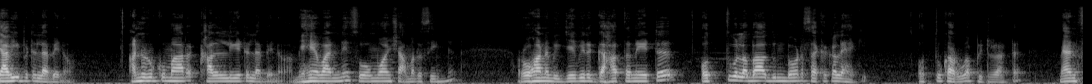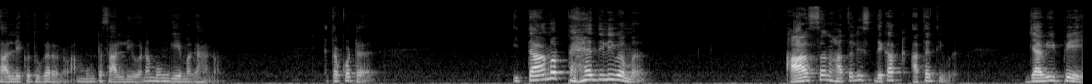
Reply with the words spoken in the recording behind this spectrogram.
ජවීපට ලැබෙනවා. අනුරු කුමාර කල්ලියට ලැබෙනවා. මෙහෙවන්නේ සෝමවංශ අමරසිංහ රෝහණ විජේවීර ඝාතනයේට ඔත්තුව ලබා දුන් බවට සැක කළ හැකියි. ඔත්තුකරුවා පිටරට මෑන් සල්ලි එකතු කරනවා මුන්ට සල්ලි වන මුන්ගේම ගහනවා. එතකොට ඉතාම පැහැදිලිවම ආසන් හතලිස් දෙකක් අතතිව ජවිපේ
